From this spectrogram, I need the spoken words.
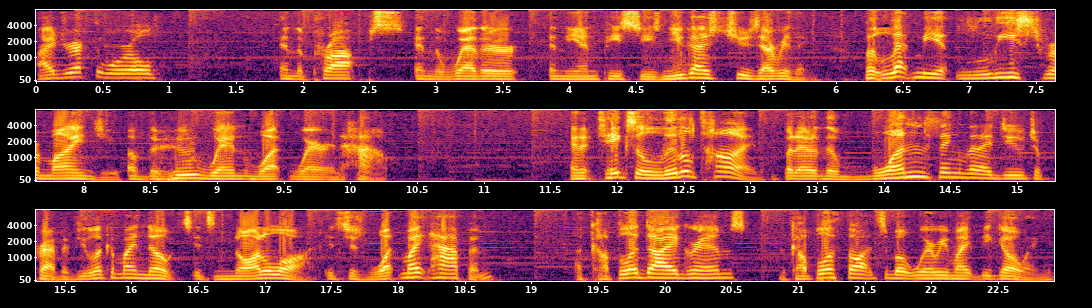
I direct the world and the props and the weather and the NPCs, and you guys choose everything. But let me at least remind you of the who, when, what, where, and how." And it takes a little time, but out of the one thing that I do to prep, if you look at my notes, it's not a lot. It's just what might happen, a couple of diagrams, a couple of thoughts about where we might be going,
